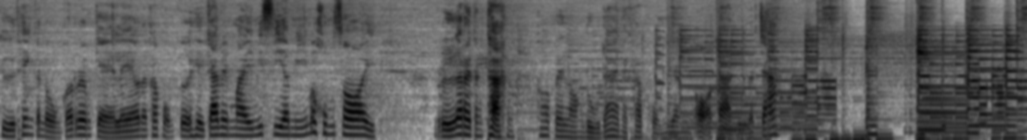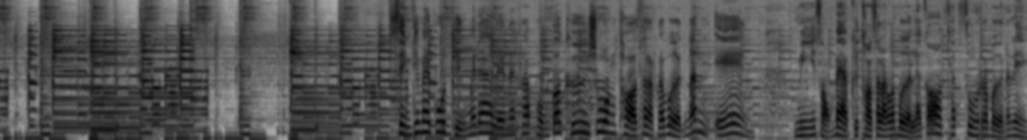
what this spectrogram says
คือเท่งกะโหน่งก็เริ่มแก่แล้วนะครับผมเกิดเหตุการณ์ใหม่ๆมิเซียมีมาคุมซอย หรืออะไรต่างๆ ก็ไปลองดูได้นะครับผมยังออกอากาศอยู่นะจ๊ะสิ่งที่ไม่พูดถึงไม่ได้เลยนะครับ ผมก็คือช่วงถอดสลักระเบิดนั่นเอง มี 2 แบบคือถอดสลักระเบิด แล้วก็แคปซูลระเบิดนั่นเอง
